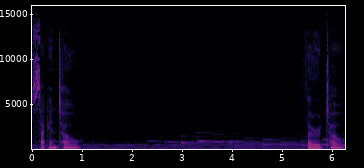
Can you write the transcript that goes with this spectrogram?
Second toe. Third toe.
